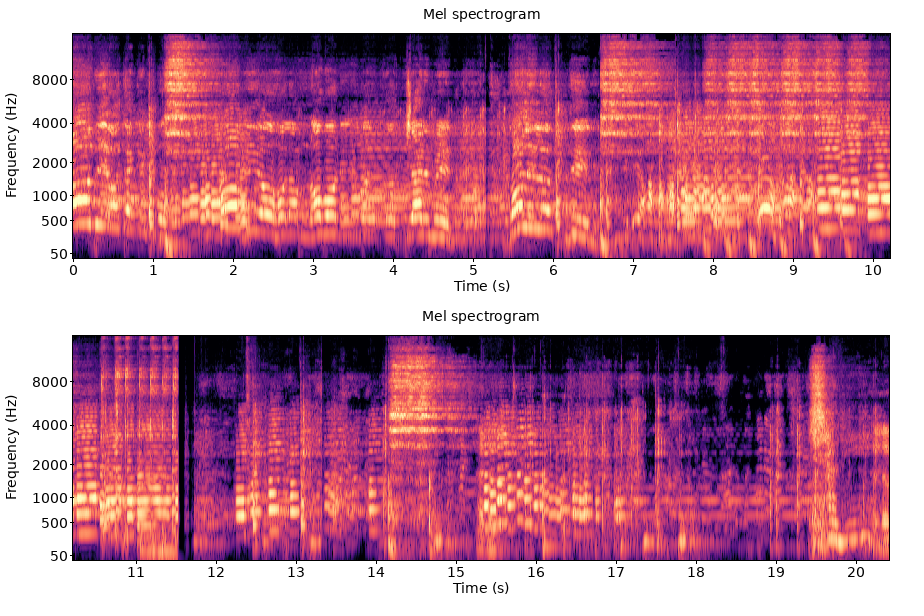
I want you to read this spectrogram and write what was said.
আমিও দেখে নেব আমিও হলাম নবনির্বাচিত চেয়ারম্যান দলিল উদ্দিন হ্যালো হ্যালো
